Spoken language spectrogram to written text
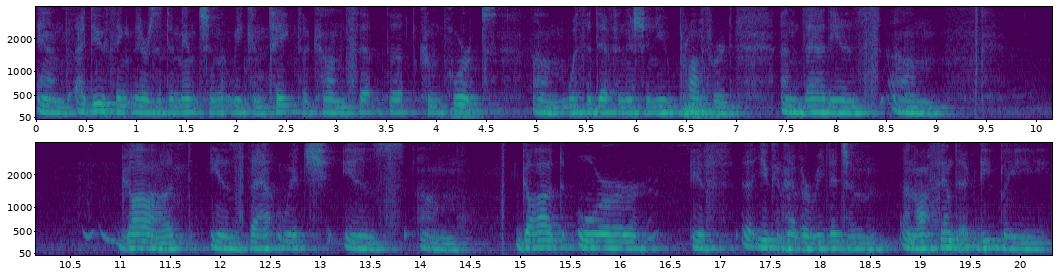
And I do think there's a dimension that we can take the concept that comports um, with the definition you proffered, and that is um, God is that which is um, God, or if uh, you can have a religion, an authentic, deeply,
